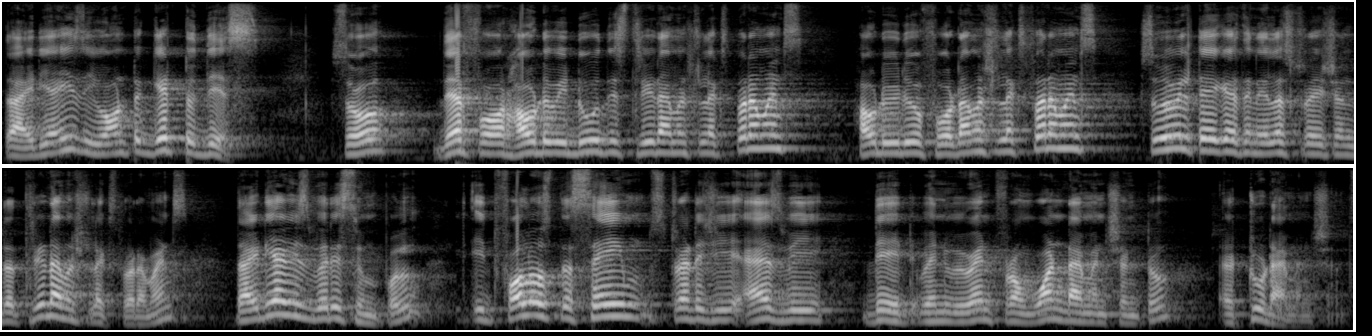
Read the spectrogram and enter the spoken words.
The idea is you want to get to this. So Therefore, how do we do these 3 dimensional experiments? How do we do 4 dimensional experiments? So, we will take as an illustration the 3 dimensional experiments. The idea is very simple. It follows the same strategy as we did when we went from 1 dimension to uh, 2 dimensions.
